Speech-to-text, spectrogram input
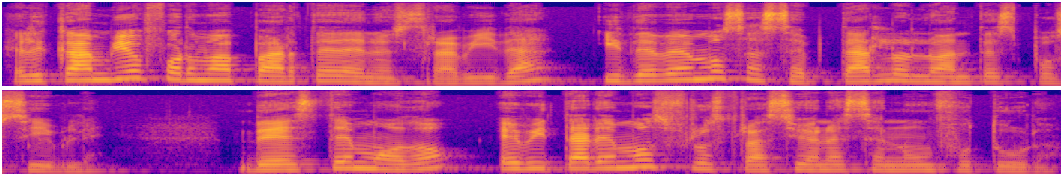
El cambio forma parte de nuestra vida y debemos aceptarlo lo antes posible. De este modo, evitaremos frustraciones en un futuro.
